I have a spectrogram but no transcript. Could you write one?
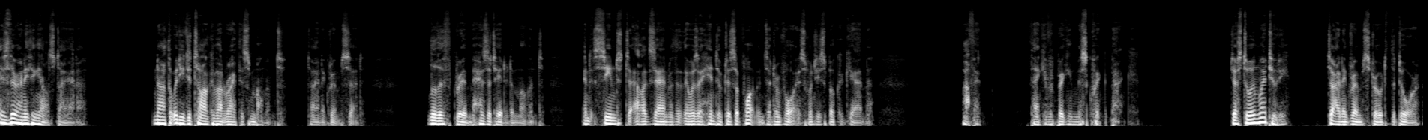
Is there anything else, Diana? Not that we need to talk about right this moment, Diana Grimm said. Lilith Grimm hesitated a moment, and it seemed to Alexandra that there was a hint of disappointment in her voice when she spoke again. Well then, thank you for bringing Miss Quick back. Just doing my duty. Diana Grimm strode to the door.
